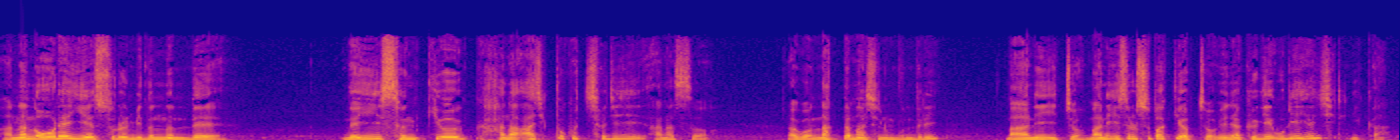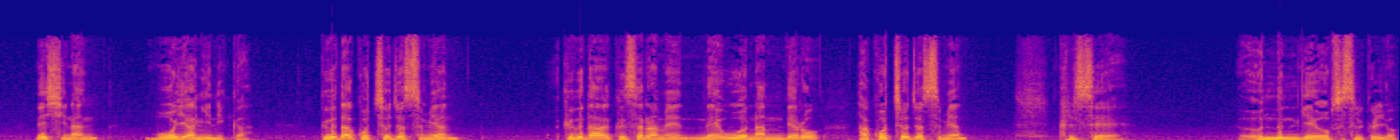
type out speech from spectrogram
아, 난 오래 예수를 믿었는데 내 이 성격 하나 아직도 고쳐지지 않았어. 라고 낙담하시는 분들이 많이 있죠. 많이 있을 수밖에 없죠. 왜냐, 그게 우리의 현실이니까. 내 신앙 모양이니까. 그거 다 고쳐졌으면 그거 다 그 사람의 내 원함대로 다 고쳐졌으면 글쎄 얻는 게 없었을걸요.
